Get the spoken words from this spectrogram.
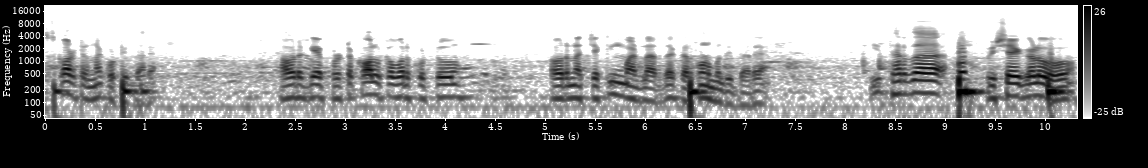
ಎಸ್ಕಾರ್ಟನ್ನು ಕೊಟ್ಟಿದ್ದಾರೆ. ಅವರಿಗೆ ಪ್ರೋಟೋಕಾಲ್ ಕವರ್ ಕೊಟ್ಟು ಅವರನ್ನು ಚೆಕ್ಕಿಂಗ್ ಮಾಡಲಾರ್ದೆ ಕರ್ಕೊಂಡು ಬಂದಿದ್ದಾರೆ. ಈ ಥರದ ವಿಷಯಗಳು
